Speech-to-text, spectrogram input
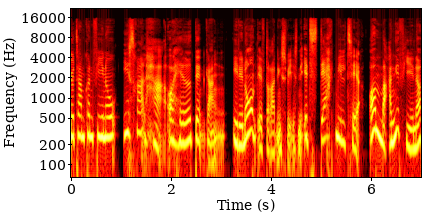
Jotam Confino, Israel har og havde dengang et enormt efterretningsvæsen, et stærkt militær og mange fjender.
